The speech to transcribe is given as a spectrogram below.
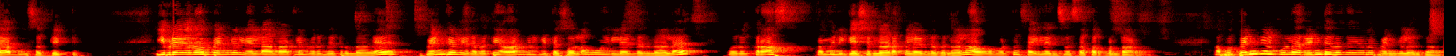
டேபு சப்ஜெக்ட் இப்படியே தான் பெண்கள் எல்லா நாட்டிலும் இருந்துட்டு இருந்தாங்க. பெண்கள் இதை பற்றி ஆண்கள் கிட்ட சொல்லவும் இல்லைன்றதுனால ஒரு கிராஸ் கம்யூனிகேஷன் நடக்கலைன்றதுனால அவங்க மட்டும் சைலன்ஸில் சஃபர் பண்ணுறாங்க அப்போ பெண்களுக்குள்ள ரெண்டு வகையான பெண்கள் இருக்காங்க.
